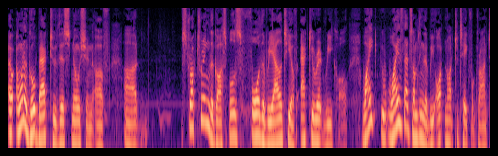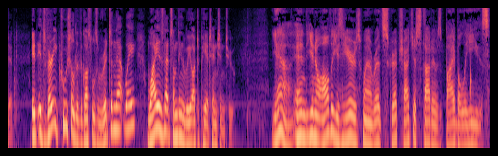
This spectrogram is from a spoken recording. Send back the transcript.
I, I want to go back to this notion of uh, structuring the Gospels for the reality of accurate recall. Why, why is that something that we ought not to take for granted? It, it's very crucial that the Gospels were written that way. Why is that something that we ought to pay attention to? Yeah, and you know, all these years when I read Scripture, I just thought it was Bibleese.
